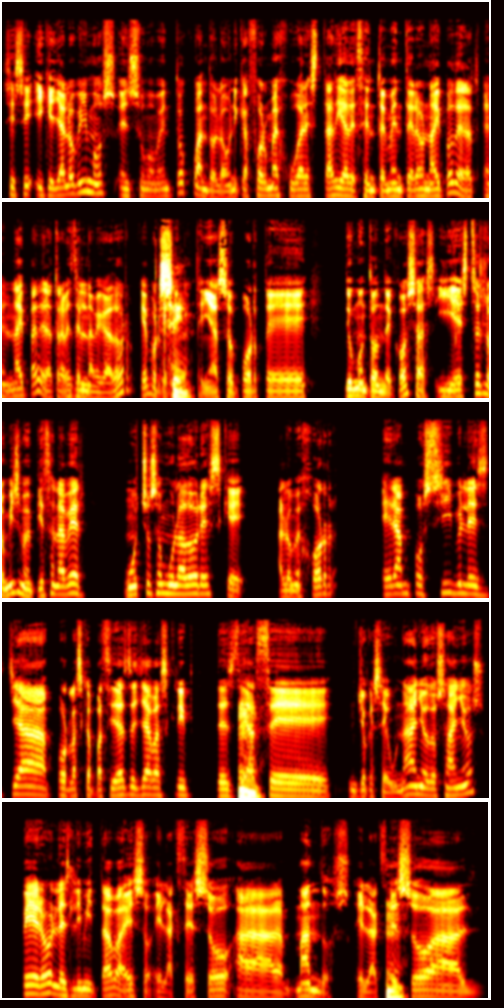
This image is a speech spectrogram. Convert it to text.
Sí, sí, y que ya lo vimos en su momento cuando la única forma de jugar Stadia decentemente era un iPod, era, en iPad era a través del navegador. Porque Sí. tenía soporte de un montón de cosas. Y esto es lo mismo, empiezan a haber muchos emuladores que a lo mejor eran posibles ya por las capacidades de JavaScript desde Mm. hace, yo qué sé, un año, dos años, pero les limitaba eso, el acceso a mandos, el acceso al,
